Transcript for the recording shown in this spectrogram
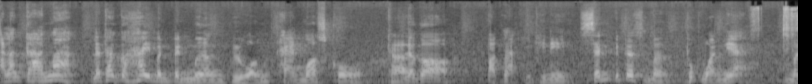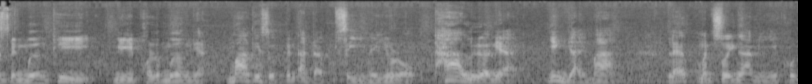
อลังการมาก และท่านก็ให้มันเป็นเมืองหลวงแทนมอสโกครับแล้วก็ ปักหลักอยู่ที่นี่เซนต์ปีเตอร์สเบิร์กทุกวันเนี้ยมันเป็นเมืองที่มีพลเมืองเนี่ยมากที่สุดเป็นอันดับ 4 ในยุโรปท่าเรือเนี่ยยิ่งใหญ่มาก และมันสวยงามอย่างนี้คุณ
